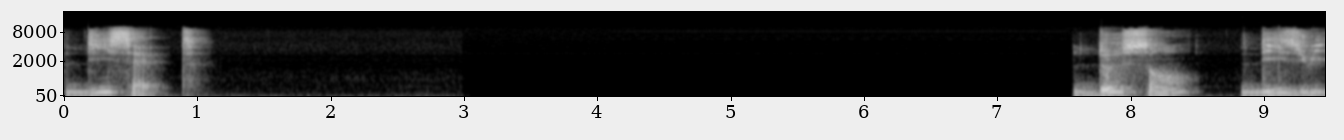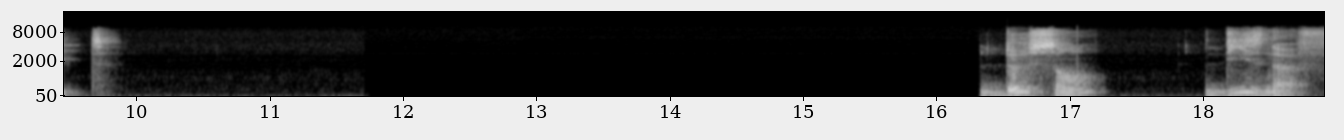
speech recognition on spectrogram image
dix-sept. deux cent dix-huit. deux cent dix-neuf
